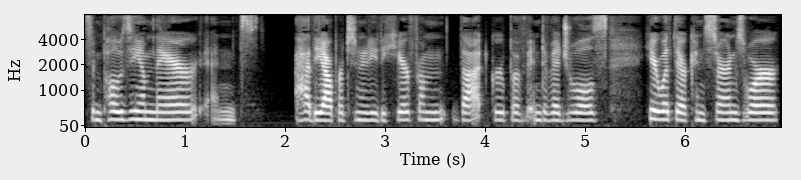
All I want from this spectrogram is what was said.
symposium there and had the opportunity to hear from that group of individuals, hear what their concerns were,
